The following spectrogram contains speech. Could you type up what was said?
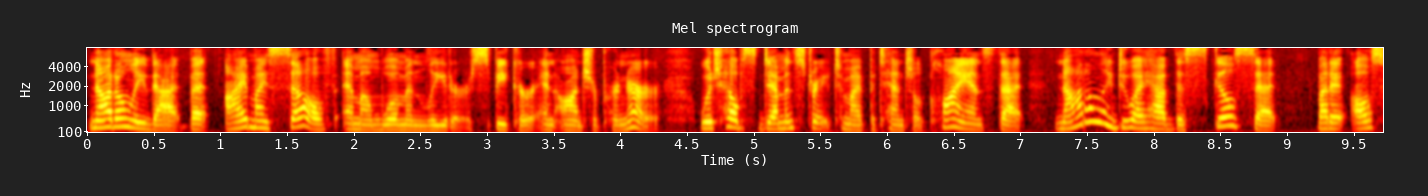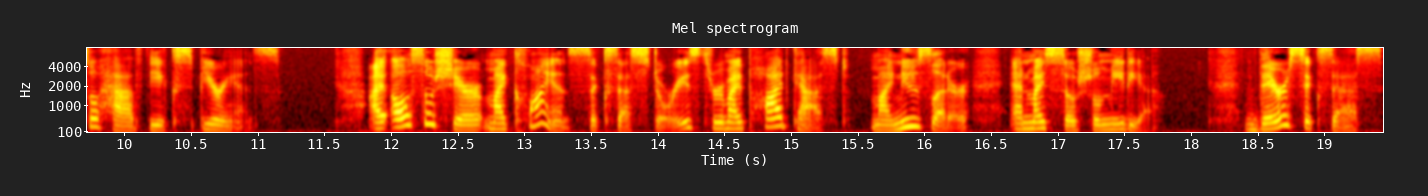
Not only that, but I myself am a woman leader, speaker, and entrepreneur, which helps demonstrate to my potential clients that not only do I have the skill set, but I also have the experience. I also share my clients' success stories through my podcast, my newsletter, and my social media. Their success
